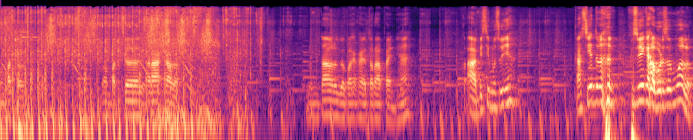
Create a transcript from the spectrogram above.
Lompat loh. Lompat ke neraka loh. Belum tahu lo gue pakai fighter apa ini, ha? Kok habis sih musuhnya? Kasihan teman, musuhnya kabur semua loh.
